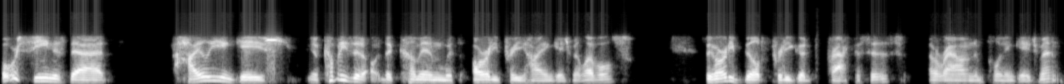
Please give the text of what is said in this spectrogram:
what we're seeing is that highly engaged, you know, companies that that come in with already pretty high engagement levels, they've already built pretty good practices around employee engagement.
